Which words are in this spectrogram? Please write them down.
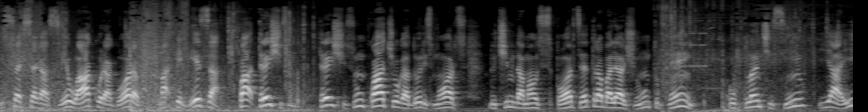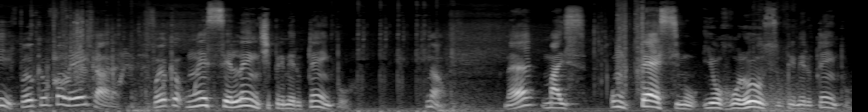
isso, SHZ, o Acor agora. Beleza, 3x1. 3x1, 4 jogadores mortos do time da Mouse Sports. É trabalhar junto, vem o plantezinho. E aí, foi o que eu falei, cara. Foi o que eu... um excelente primeiro tempo? Não, né? Mas um péssimo e horroroso primeiro tempo?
